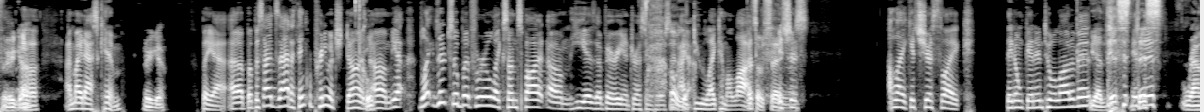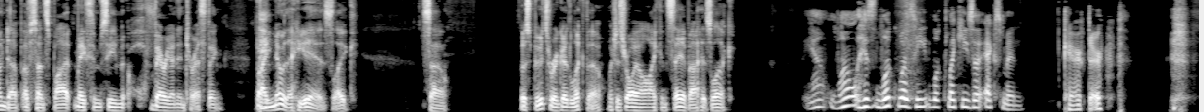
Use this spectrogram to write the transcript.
There you go. Uh, I might ask him. there you go. But yeah, uh, but besides that, I think we're pretty much done. Cool. Um, yeah, so, but for real, like Sunspot, um, he is a very interesting person. Oh, yeah. I do like him a lot. That's what I'm saying. it's just like it's just like they don't get into a lot of it. yeah, this in this roundup of Sunspot makes him seem very uninteresting. But I know that he is like so. Those boots were a good look though, which is really all I can say about his look. Yeah, well, his look was he looked like he's an X Men character.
